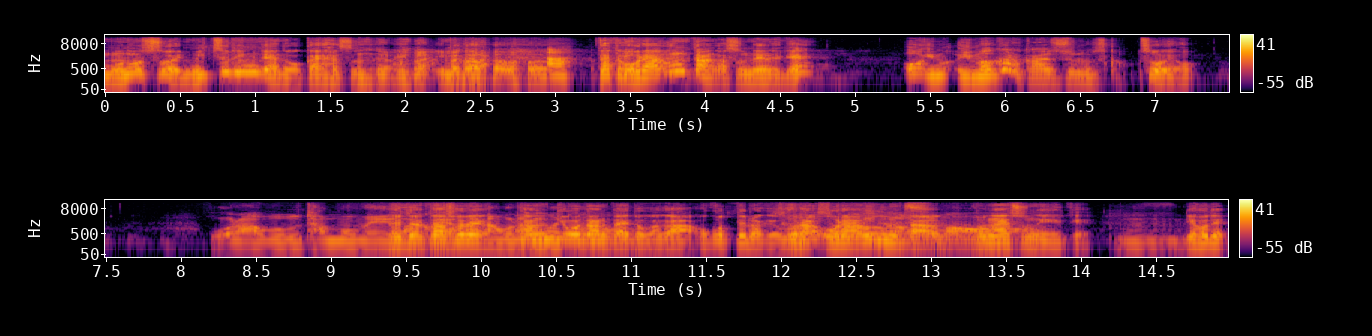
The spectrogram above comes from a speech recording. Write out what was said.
ものすごい密林みたいなのを開発するのよ今 今から。あだってオランウータンが住んでんねんで。お今今から開発するんですか？そうよ。オランウータンも迷だ惑やからそれなオランウータン。環境団体とかが怒ってるわけオラオラウータンどないすんねん言うて、いやほんで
